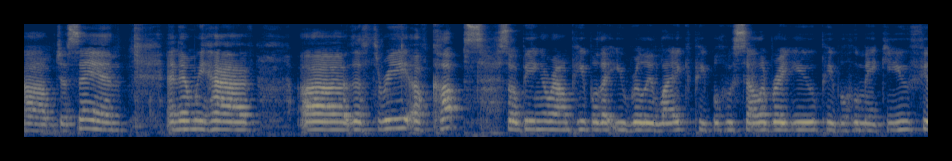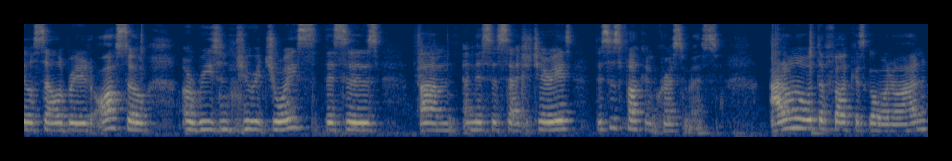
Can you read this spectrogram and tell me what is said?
Um, just saying. And then we have uh, the Three of Cups. So being around people that you really like, people who celebrate you, people who make you feel celebrated. Also, a reason to rejoice. This is, um, and this is Sagittarius. This is fucking Christmas. I don't know what the fuck is going on,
